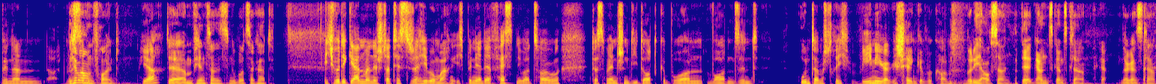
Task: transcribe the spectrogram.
Wenn dann. Ich habe auch einen Freund. Ja? Der am 24. Geburtstag hat. Ich würde gerne mal eine statistische Erhebung machen. Ich bin ja der festen Überzeugung, dass Menschen, die dort geboren worden sind, unterm Strich weniger Geschenke bekommen. Würde ich auch sagen. Der, ganz, ganz klar. Ja. Na, ganz klar.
